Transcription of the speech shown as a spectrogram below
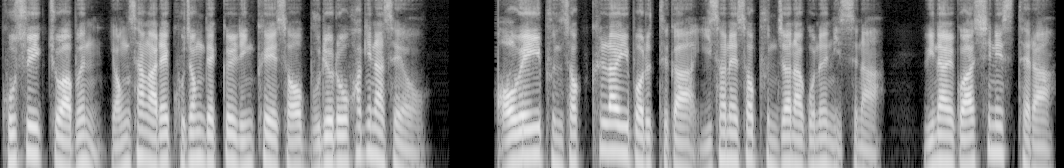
고수익 조합은 영상 아래 고정 댓글 링크에서 무료로 확인하세요. 어웨이 분석 클라이버르트가 2선에서 분전하고는 있으나 위날과 시니스테라,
